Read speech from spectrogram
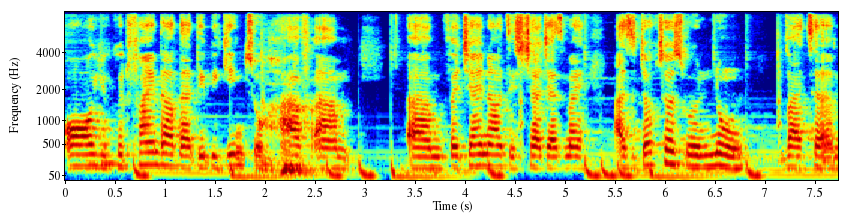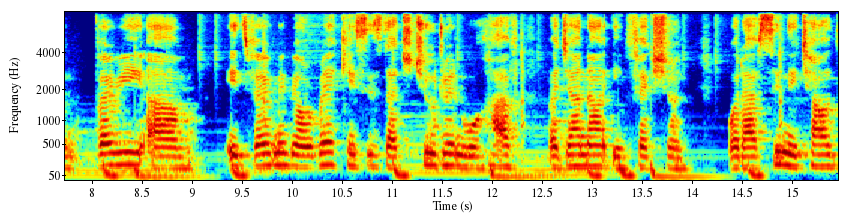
or you could find out that they begin to have um, um, vaginal discharge. As my as doctors will know that um, very um, it's very maybe on rare cases that children will have vaginal infection. But I've seen a child,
